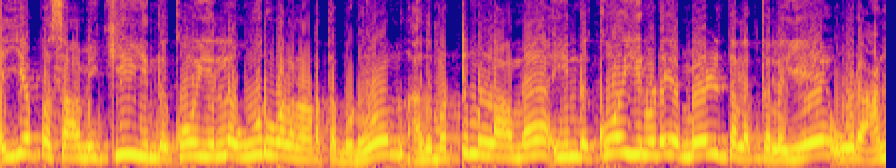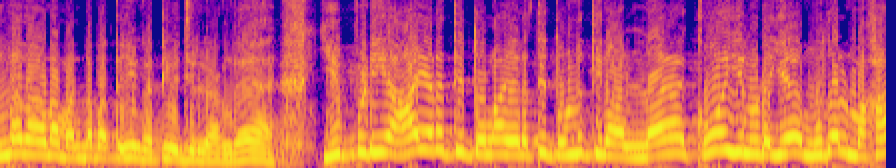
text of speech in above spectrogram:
ஐயப்ப சாமிக்கு இந்த கோயில்ல ஊர்வலம் நடத்தப்படும். அது மட்டும் இல்லாம இந்த கோயிலுடைய மேல் தளத்திலேயே ஒரு அன்னதான மண்டபத்தையும் கட்டி வச்சிருக்காங்க. இப்படி ஆயிரத்தி தொள்ளாயிரத்தி தொண்ணூத்தி நாலுல கோயிலுடைய முதல் மகா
